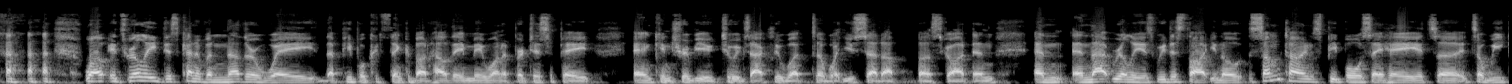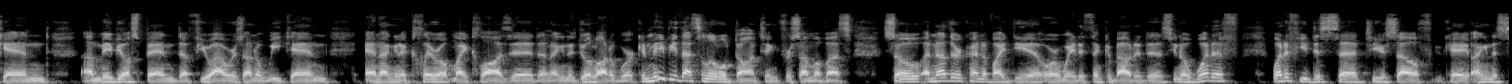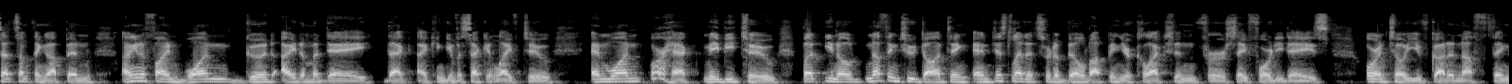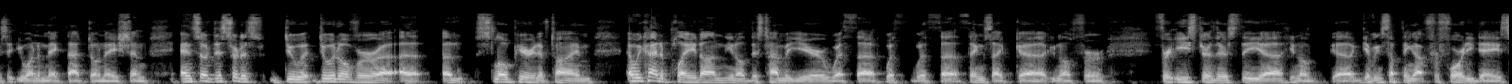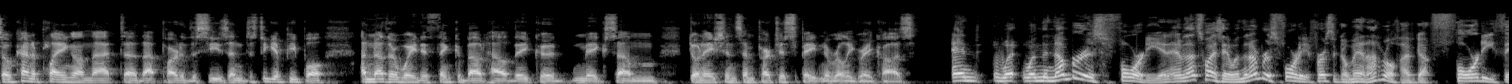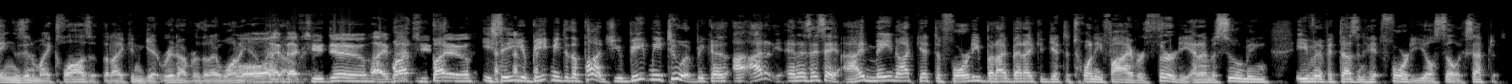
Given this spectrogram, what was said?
well, it's really just kind of another way that people could think about how they may want to participate and contribute to exactly what uh, what you set up, uh, Scott. And and and that really is. We just thought, you know, sometimes people will say, "Hey, it's a it's a weekend. Uh, maybe I'll spend a few hours on a weekend, and I'm going to clear out my closet, and I'm going to do a lot of work." And maybe that's a little daunting for some of us. So another kind of idea or way to think about it is, you know, what if what if you just said to yourself, "Okay, I'm going to set something up, and I'm going to find one good item a day that I can give a second life to." and one or heck, maybe two, but you know, nothing too daunting and just let it sort of build up in your collection for say 40 days or until you've got enough things that you want to make that donation. And so just sort of do it, do it over a, a, a slow period of time. And we kind of played on, you know, this time of year with, uh, with, with, uh, things like, uh, you know, for, for Easter, there's the uh, you know uh, giving something up for 40 days. So kind of playing on that uh, that part of the season, just to give people another way to think about how they could make some donations and participate in a really great cause. And when, when the number is 40, and, and that's why I say when the number is 40, at first I go, man, I don't know if I've got 40 things in my closet that I can get rid of or that I want to oh, get rid I of. I bet you do. I but, bet you but do. you see, you beat me to the punch. You beat me to it because I, I don't, and as I say, I may not get to 40, but I bet I could get to 25 or 30. And I'm assuming even if it doesn't hit 40, you'll still accept it.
